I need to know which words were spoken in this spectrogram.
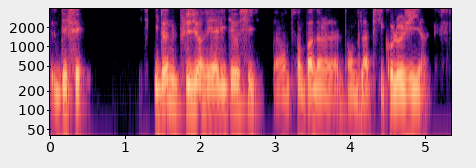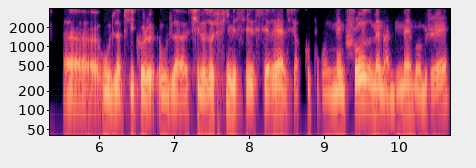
des faits, ce qui donne plusieurs réalités aussi. Alors, on ne tombe pas dans, la- de la psychologie euh, ou de la ou de la philosophie, mais c'est réel. C'est-à-dire que pour une même chose, même un même objet,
